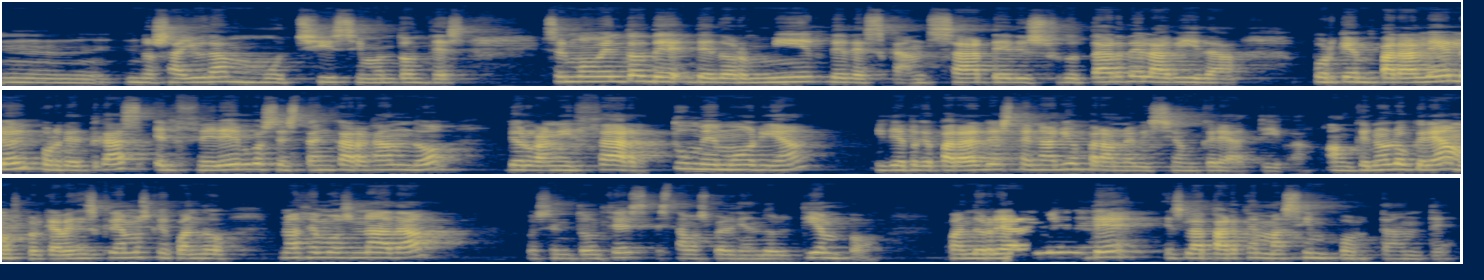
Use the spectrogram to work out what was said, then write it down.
mm, nos ayuda muchísimo. Entonces es el momento de dormir, de descansar, de disfrutar de la vida, porque en paralelo y por detrás el cerebro se está encargando de organizar tu memoria y de preparar el escenario para una visión creativa. Aunque no lo creamos, porque a veces creemos que cuando no hacemos nada, pues entonces estamos perdiendo el tiempo, cuando realmente es la parte más importante.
